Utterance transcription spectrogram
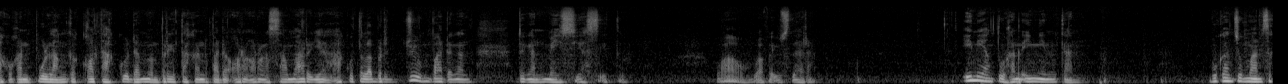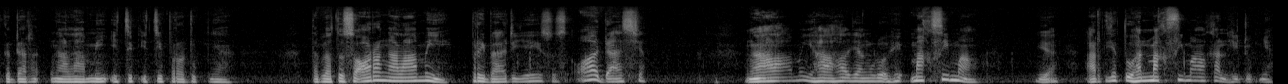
Aku akan pulang ke kotaku dan memberitakan kepada orang-orang Samaria, aku telah berjumpa dengan dengan Mesias itu. Wow, Bapak Ibu Saudara. Ini yang Tuhan inginkan. Bukan cuma sekedar ngalami icip-icip produknya. Tapi waktu seorang ngalami pribadi Yesus, oh dahsyat. Ngalami hal-hal yang maksimal. ya Artinya Tuhan maksimalkan hidupnya.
